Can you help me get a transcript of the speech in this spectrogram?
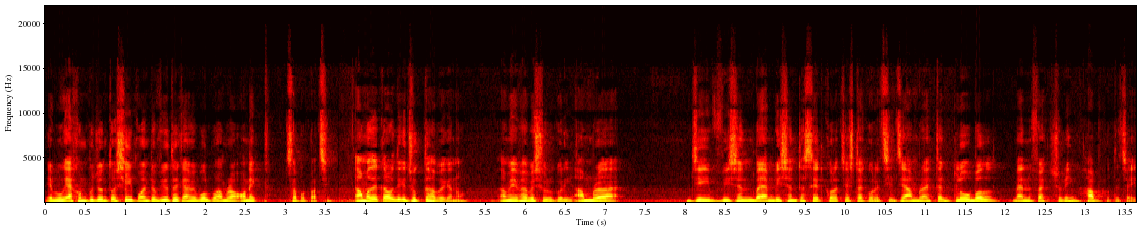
এবং এখন পর্যন্ত সেই পয়েন্ট অফ ভিউ থেকে আমি বলব, আমরা অনেক সাপোর্ট পাচ্ছি। আমাদের কারোর দিকে ঝুঁকতে হবে কেন? আমি এভাবে শুরু করি। আমরা যেই ভিশন বা অ্যাম্বিশনটা সেট করার চেষ্টা করেছি যে আমরা একটা গ্লোবাল ম্যানুফ্যাকচারিং হাব হতে চাই।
